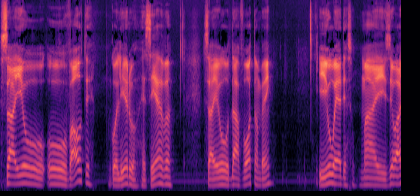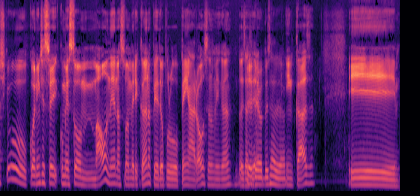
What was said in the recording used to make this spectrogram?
Saiu o Walter, goleiro reserva. Saiu o Davó também. E o Ederson. Mas eu acho que o Corinthians fez- começou mal, né? Na Sul-Americana. Perdeu pro Penharol, se não me engano. 2x0 Perdeu 2x0. em casa. E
